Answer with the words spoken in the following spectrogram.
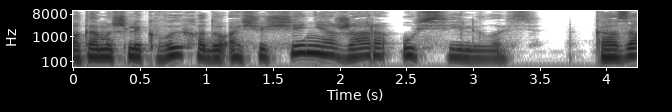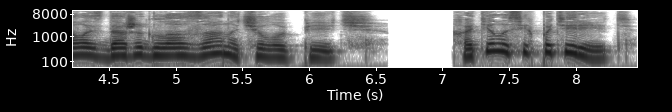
Пока мы шли к выходу, ощущение жара усилилось. Казалось, даже глаза начало печь. Хотелось их потереть,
